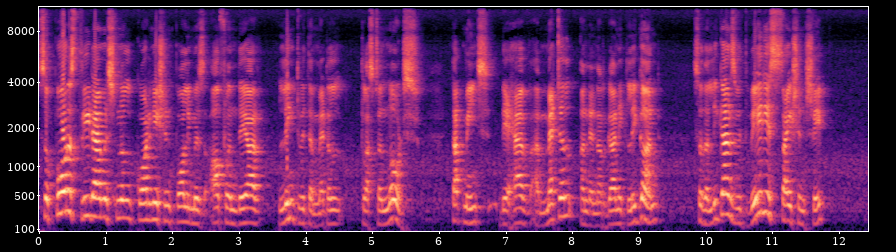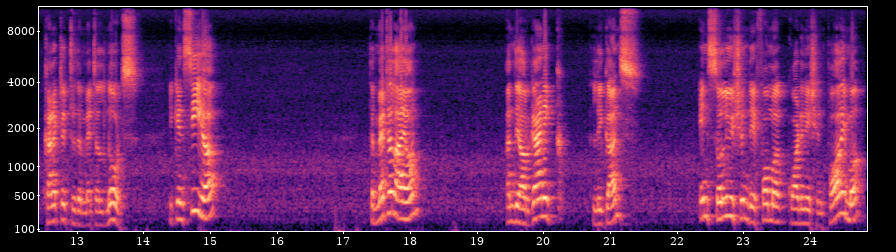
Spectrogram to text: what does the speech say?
So porous three-dimensional coordination polymers often they are linked with the metal cluster nodes. That means they have a metal and an organic ligand. So the ligands with various size and shape connected to the metal nodes. You can see here the metal ion and the organic ligands. In solution, they form a coordination polymer,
